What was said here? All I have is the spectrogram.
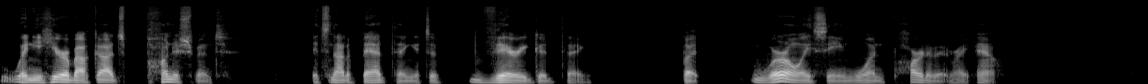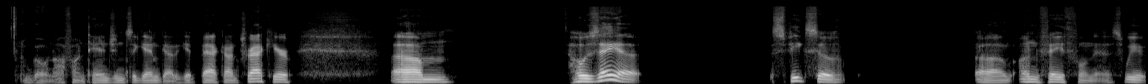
when you hear about God's punishment, it's not a bad thing, it's a very good thing. We're only seeing one part of it right now. I'm going off on tangents again, got to get back on track here. Um, Hosea speaks of uh, unfaithfulness. We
